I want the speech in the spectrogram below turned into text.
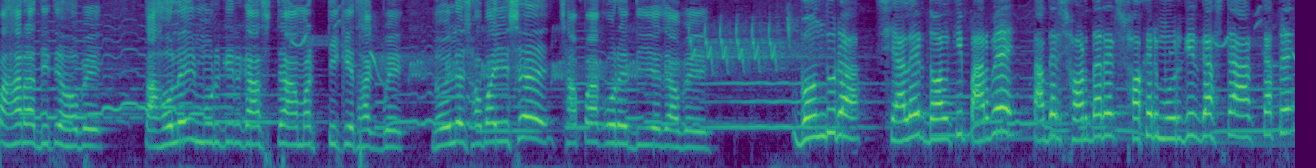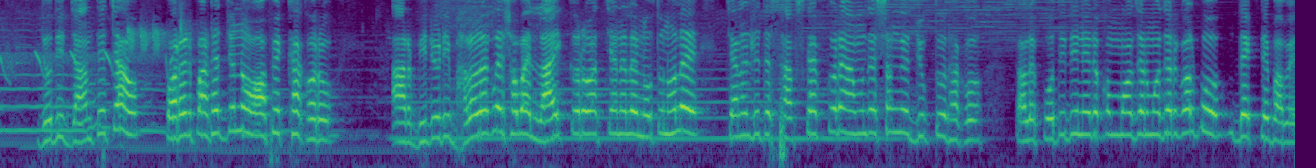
পাহারা দিতে হবে। তাহলেই মুরগির গাছটা আমার টিকে থাকবে, নইলে সবাই এসে ছাপা করে দিয়ে যাবে। বন্ধুরা, শিয়ালের দল কি পারবে? তাদের সর্দারের শখের মুরগির গাছটা আটকাতে? যদি জানতে চাও, পরের পাঠের জন্য অপেক্ষা করো। আর ভিডিওটি ভালো লাগলে সবাই লাইক করো আর চ্যানেলে নতুন হলে চ্যানেলটিতে সাবস্ক্রাইব করে আমাদের সঙ্গে যুক্ত থাকো। তাহলে প্রতিদিন এরকম মজার মজার গল্প দেখতে পাবে।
